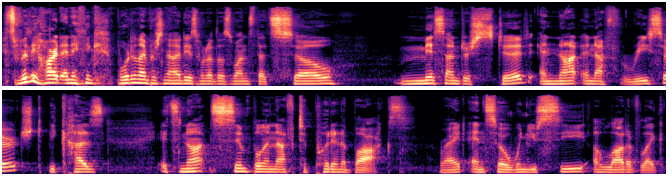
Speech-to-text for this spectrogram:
it's really hard and i think borderline personality is one of those ones that's so misunderstood and not enough researched because it's not simple enough to put in a box, right? And so when you see a lot of like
